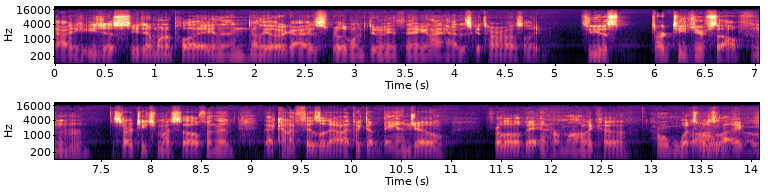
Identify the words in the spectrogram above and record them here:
I, he just he didn't want to play, and then none of the other guys really wanted to do anything. And I had this guitar. I was like, So you just started teaching yourself? mm-hmm. Started teaching myself, and then that kind of fizzled out. I picked up banjo for a little bit and harmonica, Homegrown. which was like Oh,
